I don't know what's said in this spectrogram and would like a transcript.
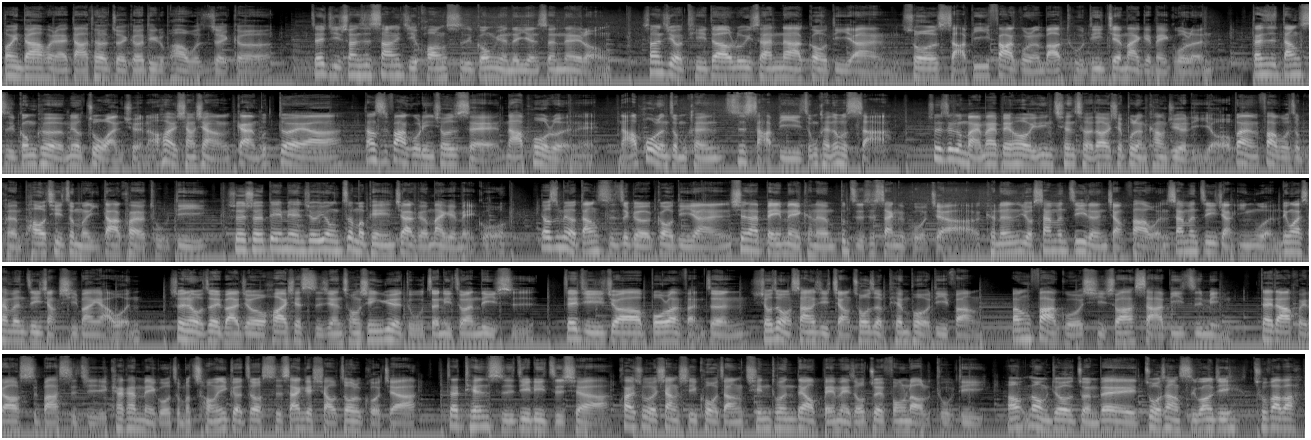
欢迎大家回来，达特嘴哥地图炮，我是嘴哥。这集算是上一集黄石公园的延伸内容。上集有提到路易斯安那购地案，说傻逼法国人把土地贱卖给美国人，但是当时功课没有做完全啊。后来想想，干不对啊！当时法国领袖是谁？拿破仑哎，拿破仑怎么可能是傻逼？怎么可能那么傻？所以这个买卖背后一定牵扯到一些不能抗拒的理由，不然法国怎么可能抛弃这么一大块的土地，随随便便就用这么便宜价格卖给美国？要是没有当时这个购地案，现在北美可能不只是三个国家，可能有三分之一的人讲法文，三分之一讲英文，另外三分之一讲西班牙文。所以呢，我这礼拜就花一些时间重新阅读整理这段历史，这一集就要拨乱反正，修正我上一集讲错者偏颇的地方，帮法国洗刷傻逼之名。带大家回到十八世纪，看看美国怎么从一个只有十三个小州的国家，在天时地利之下，快速的向西扩张，侵吞掉北美洲最丰饶的土地。好，那我们就准备坐上时光机，出发吧。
